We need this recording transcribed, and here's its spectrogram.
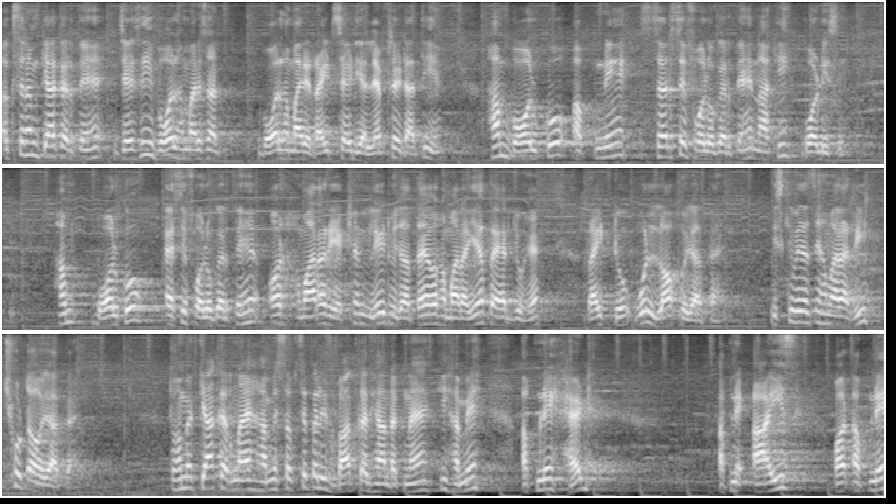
अक्सर हम क्या करते हैं, जैसे ही बॉल हमारे साथ बॉल हमारे राइट साइड या लेफ़्ट साइड आती है, हम बॉल को अपने सर से फॉलो करते हैं, ना कि बॉडी से। हम बॉल को ऐसे फॉलो करते हैं और हमारा रिएक्शन लेट हो जाता है और हमारा यह पैर जो है, राइट टो, वो लॉक हो जाता है। इसकी वजह से हमारा रीच छोटा हो जाता है। तो हमें क्या करना है? हमें सबसे पहले इस बात का ध्यान रखना है कि हमें अपने हेड अपने आईज और अपने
